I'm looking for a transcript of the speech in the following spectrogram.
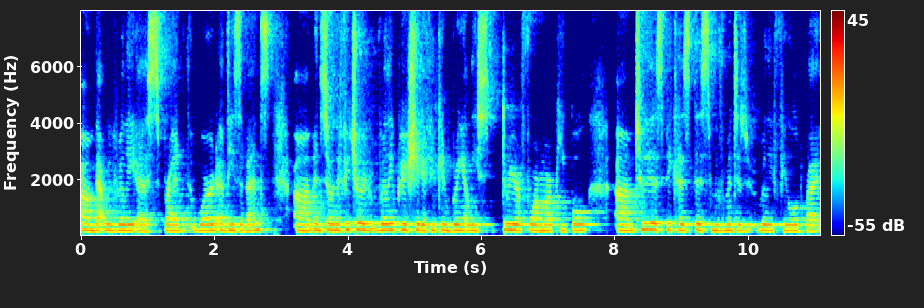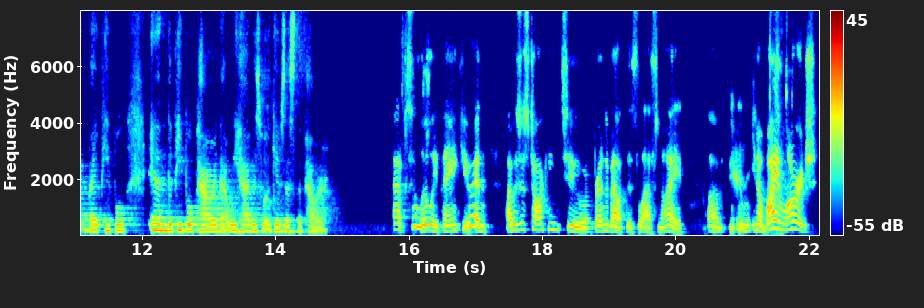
um, that we really uh, spread the word of these events. Um, and so in the future, we'd really appreciate if you can bring at least three or four more people um, to this because this movement is really fueled by, by people and the people power that we have is what gives us the power. Absolutely, thank you. And I was just talking to a friend about this last night. Um, you know, by and large,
